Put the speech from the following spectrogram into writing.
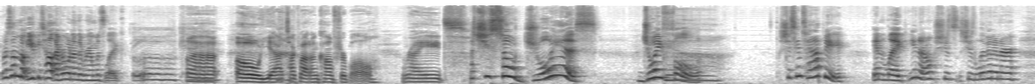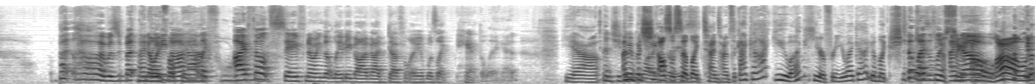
it was a. mo- You could tell everyone in the room was like, okay. Uh, oh yeah. Talk about uncomfortable. Right. but she's so joyous, joyful. Yeah. She seems happy, and like you know, she's she's living in her. But oh, it was. But I know, I Lady felt Gaga, bad like for I felt safe knowing that Lady Gaga definitely was like handling it. Yeah. And she I mean, but with a lot she also grace. said like 10 times, like, I got you. I'm here for you. I got you. I'm like. Liza's like, I know.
